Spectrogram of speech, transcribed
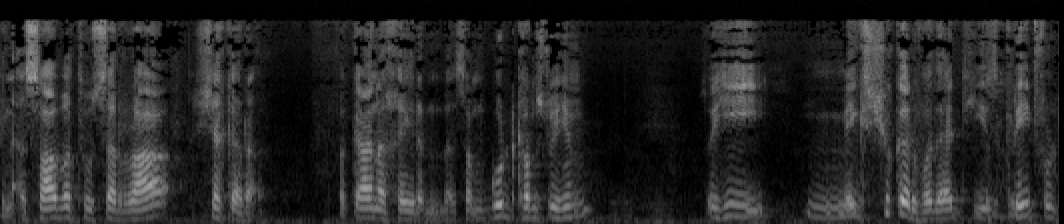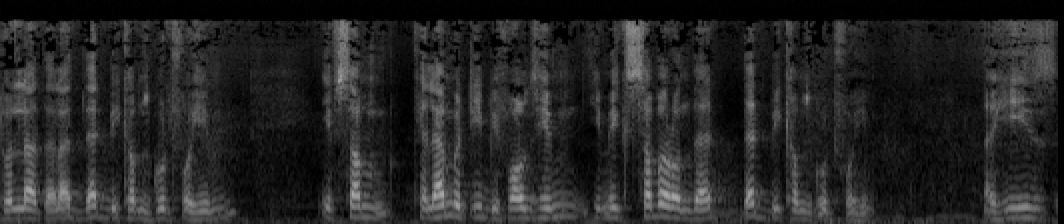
In asabatu sarra shakara. Fakana khairan. Some good comes to him. So he makes shukr for that. He is grateful to Allah Ta'ala. That becomes good for him. If some calamity befalls him, he makes sabr on that. That becomes good for him. Now he is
